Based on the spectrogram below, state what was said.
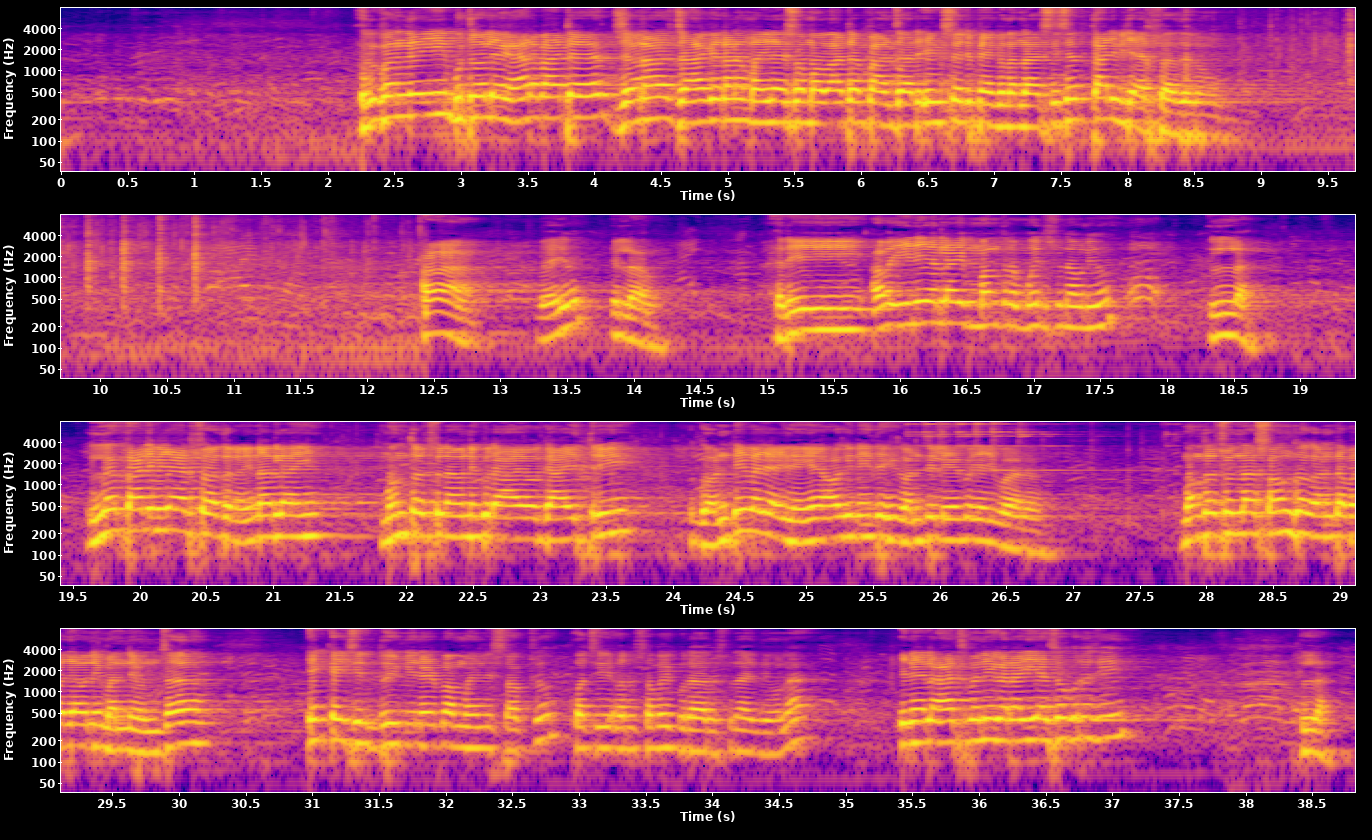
रूपन्देही बुटोल एघारबाट जन जागरण महिला समूहबाट पाँच हजार एक सय रुपियाँको धनराशि छ ताली बजार सदरौँ भयो? ल अरे अब यिनीहरूलाई मन्त्र मैले सुनाउने हो। ल। ल ताली बजाएर स्वादन यिनीहरूलाई मन्त्र सुनाउने कुरा आयो। गायत्री घन्टी बजाइदिएँ। यहाँ अघि नैदेखि घन्टी लिएको यही भएर। मन्त्र सुन्दा शङ्ख घन्टा बजाउने भन्ने हुन्छ। एकैछिन दुई मिनटमा मैले सक्छु। पछि अरू सबै कुराहरू सुनाइदिउँला। यिनीहरूलाई आज पनि गराइएको छ गुरुजी। ल।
